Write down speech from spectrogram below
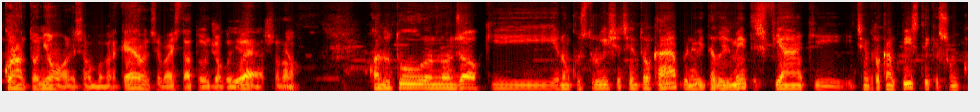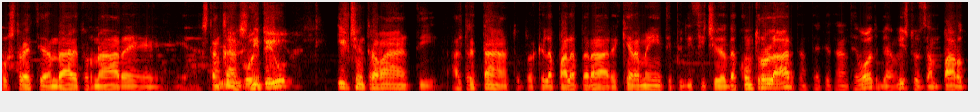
con Antonioni, insomma, perché non c'è mai stato un gioco diverso, no? No. Quando tu non giochi e non costruisci centrocampo, inevitabilmente sfianchi i centrocampisti che sono costretti ad andare e tornare a stancarsi di più. Il centravanti altrettanto, perché la palla per area è chiaramente più difficile da controllare, tant'è che tante volte abbiamo visto Zamparo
